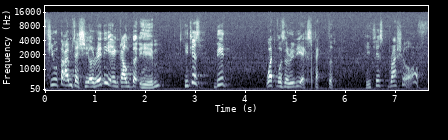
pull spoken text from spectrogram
few times that she already encountered him. He just did what was already expected. He just brushed her off.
